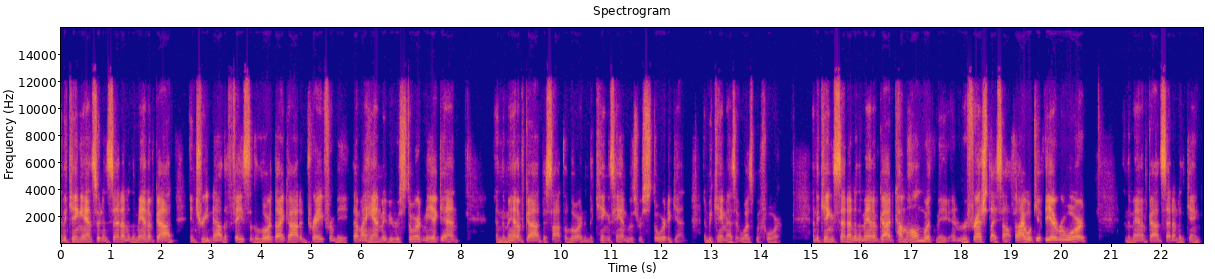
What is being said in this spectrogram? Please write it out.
And the king answered and said unto the man of God, Entreat now the face of the Lord thy God, and pray for me, that my hand may be restored me again. And the man of God besought the Lord, and the king's hand was restored again, and became as it was before. And the king said unto the man of God, Come home with me, and refresh thyself, and I will give thee a reward. And the man of God said unto the king,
